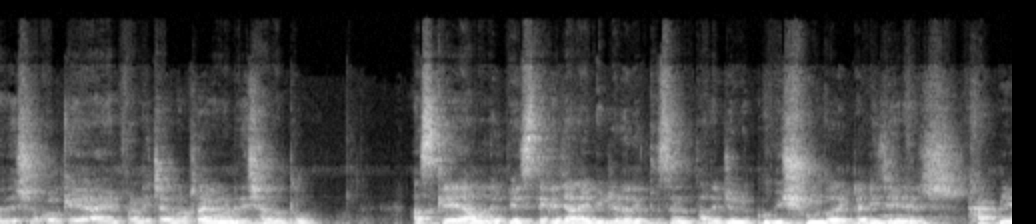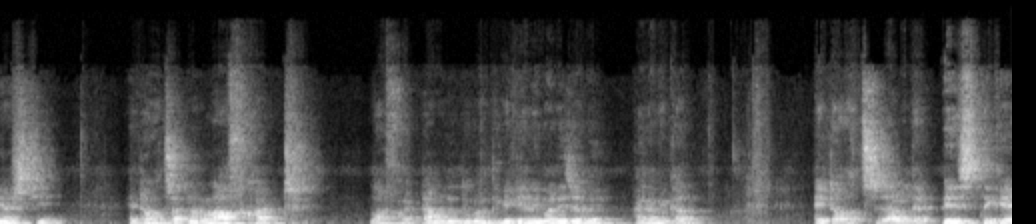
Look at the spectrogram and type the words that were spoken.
আপনাদের সকলকে আয়ন ফার্নিচার মাত্র আমাদের স্বাগতম। আজকে আমাদের পেজ থেকে যারা এই ভিডিওটা দেখতেছেন, তাদের জন্য খুবই সুন্দর একটা ডিজাইনের খাট নিয়ে আসছি। এটা হচ্ছে আপনার লাফ খাট। লাফ খাটটা আমাদের দোকান থেকে ডেলিভারি যাবে আগামীকাল। এটা হচ্ছে আমাদের পেজ থেকে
